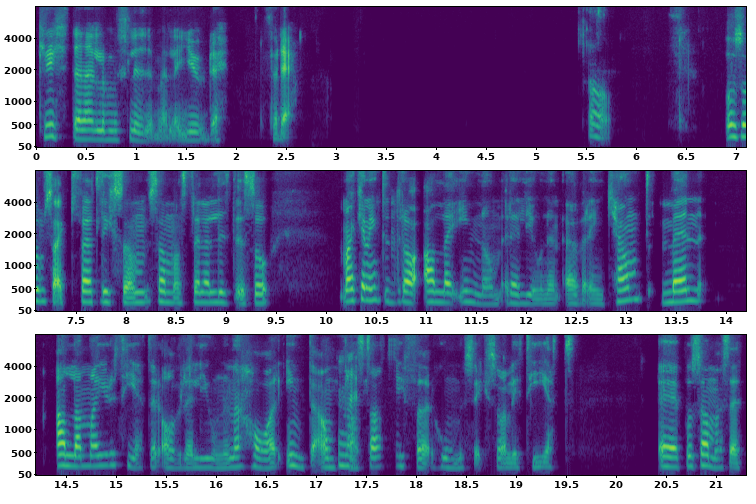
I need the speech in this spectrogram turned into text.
kristen eller muslim eller jude för det. Ja. Och som sagt, för att liksom sammanställa lite så man kan inte dra alla inom religionen över en kant, men alla majoriteter av religionerna har inte anpassat sig för homosexualitet eh, på samma sätt.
